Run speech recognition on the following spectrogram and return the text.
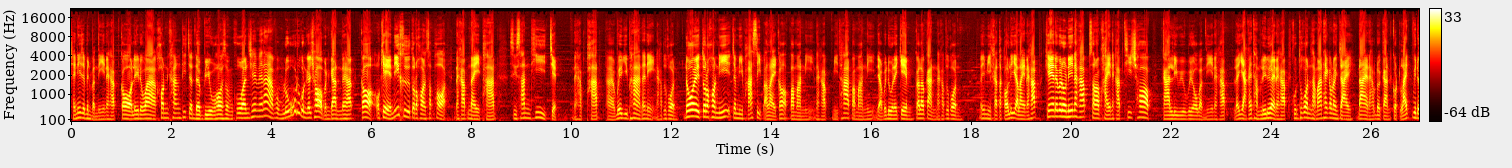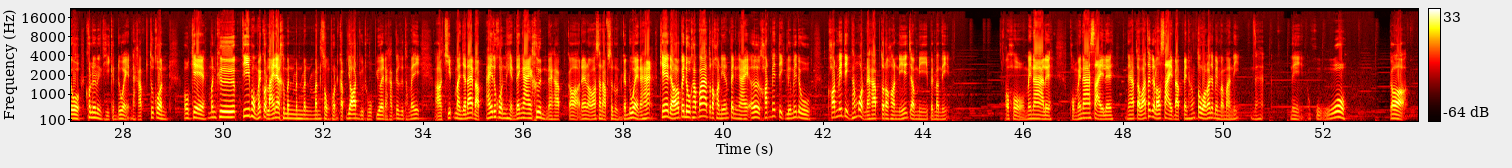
ชายนี่จะเป็นแบบนี้นะครับ ก็เรียกได้ว่าค่อนข้างที่จะเดบิวพอสมควรใช่ไหมล่ะ ผมรู้ทุกคนก็ชอบเหมือนกันนะครับ ก็โอเค นี่คือตัวละครซัพพอร์ตนะครับในพาร์ทซีซั่นที่ 7นะครับพาร์ทเวลยี่ห้านั่นเองนะครับทุกคน โดยตัวละครนี้จะมีพาสซีฟอะไรก็ประมาณนี้นะครับ มีธาตุประมาณนี้ เดี๋ยวไปดูในเกมก็แล้วกันนะครับทุกคน ไม่มีแคตตากรีอะไรนะครับโอเคในวิดีโอนี้นะครับสำหรับใครนะครับที่ชอบการรีวิววิดีโอแบบนี้นะครับและอยากให้ทำเรื่อยๆนะครับคุณทุกคนสามารถให้กำลังใจได้นะครับโดยการกดไลค์วิดีโอคนละหนึ่งทีกันด้วยนะครับทุกคนโอเค มันคือที่ผมไม่กดไลค์เนี่ยคือมันมันมันมันส่งผลกับยอด YouTube ด้วยนะครับก็คือทำให้อ่าคลิปมันจะได้แบบให้ทุกคนเห็นได้ง่ายขึ้นนะครับก็แน่นอนว่าสนับสนุนกันด้วยนะฮะโอเคเดี๋ยวเราไปดูครับว่าตัวละครนี้นั้นเป็นไงเออคอสเมติกหรือไม่ดูคอสเมติกทั้งหมดนะครับตัวละครนี้จะมีเป็นแบบนี้ โอ้โห ไม่น่าเลย ผมไม่น่าใส่เลยนะครับ แต่ว่าถ้าเกิดเราใส่แบบเป็นทั้งตัวก็จะเป็นประมาณนี้นะฮะ นี่ โอ้โห ก็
